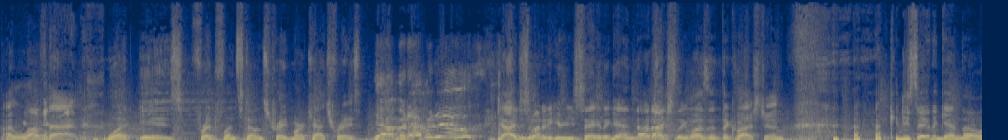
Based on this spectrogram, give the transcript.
I love that. What is Fred Flintstone's trademark catchphrase? Yabba dabba doo! Yeah, I just wanted to hear you say it again. That actually wasn't the question. Can you say it again, though?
